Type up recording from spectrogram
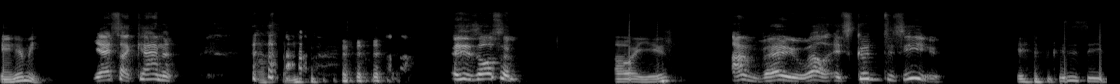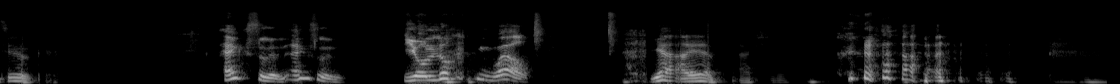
Can you hear me? Yes, I can. Awesome. It is awesome. How are you? I'm very well. It's good to see you. Good to see you too. Excellent, excellent. You're looking well. Yeah, I am actually.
